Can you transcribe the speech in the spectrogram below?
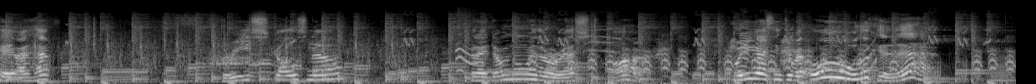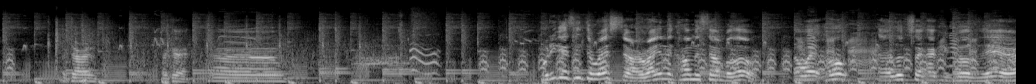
okay, I have three skulls now, but I don't know where the rest are. What do you guys think the rest? Oh, look at that! Oh, darn. Okay. Um, what do you guys think the rest are? Write in the comments down below. Oh wait. Oh, it looks like I could go there.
